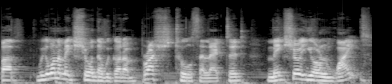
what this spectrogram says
But we wanna make sure that we got a brush tool selected. Make sure you're on white.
